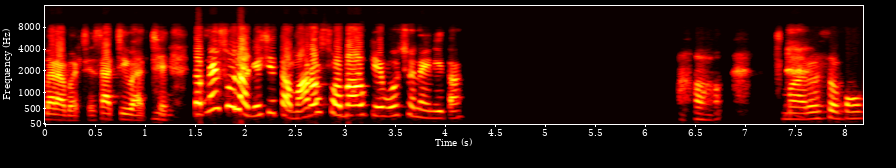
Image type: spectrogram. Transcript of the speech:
બરાબર છે. સાચી વાત છે. તમને શું લાગે છે? તમારો સ્વભાવ કેવો છે નૈનિતા? મારો સ્વભાવ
